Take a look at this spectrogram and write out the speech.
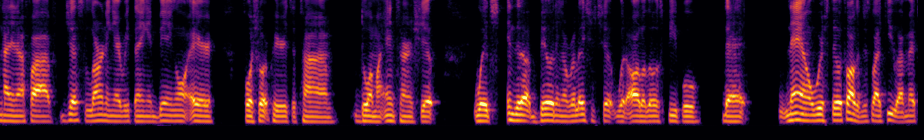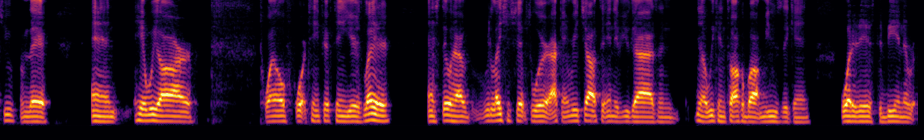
99.5 just learning everything and being on air for short periods of time doing my internship which ended up building a relationship with all of those people that now we're still talking just like you. I met you from there. And here we are 12 14 15 years later and still have relationships where i can reach out to any of you guys and you know we can talk about music and what it is to be in the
